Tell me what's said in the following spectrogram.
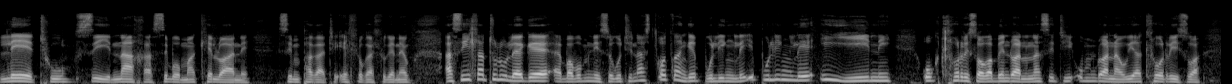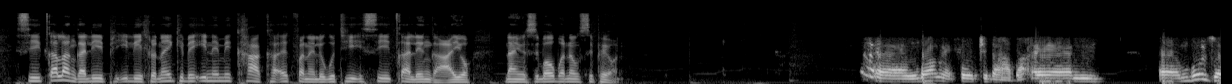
lethu siyinarha sibomakhelwane simphakathi ehlukahlukeneko. Asiyihlathulule-ke babomnisi ukuthi nasicoca ngebullying le. Ibullying le iyini? Ukuhloriswa kwabentwana nasithi umntwana uyahloriswa. Sicala ngaliphi ilihlo? Nayikhibe inemikhakha ekufanele ukuthi siyicale ngayo. Nayo siba ubona usiphe yona. Um ngibonge futhi baba. Um umbuzo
